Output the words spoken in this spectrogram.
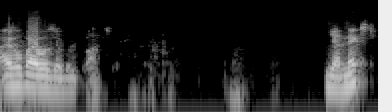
I hope I was able to answer yeah next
